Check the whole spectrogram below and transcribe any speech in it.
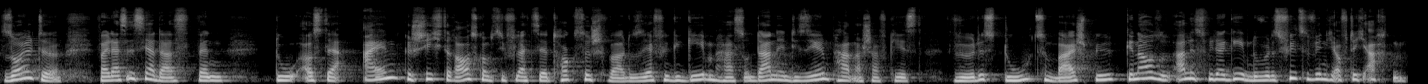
sollte. Weil das ist ja das, wenn du aus der einen Geschichte rauskommst, die vielleicht sehr toxisch war, du sehr viel gegeben hast und dann in die Seelenpartnerschaft gehst, würdest du zum Beispiel genauso alles wieder geben. Du würdest viel zu wenig auf dich achten.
